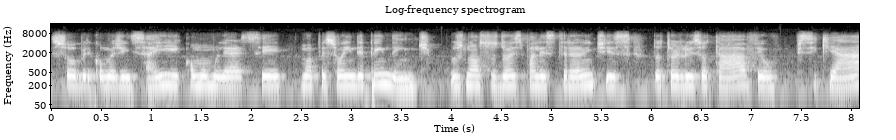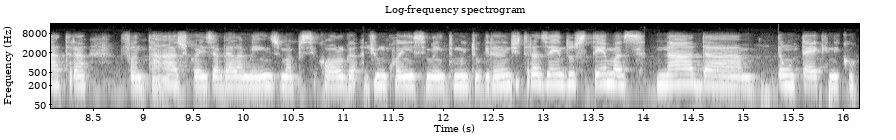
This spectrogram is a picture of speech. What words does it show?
Sobre como a gente sair, como a mulher ser uma pessoa independente os nossos dois palestrantes, Dr. Luiz Otávio, psiquiatra fantástico, a Isabela Mendes, uma psicóloga de um conhecimento muito grande, trazendo os temas nada tão técnico,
